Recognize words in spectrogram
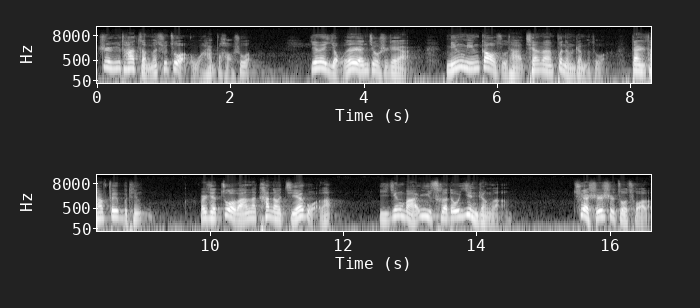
至于他怎么去做，我还不好说，因为有的人就是这样，明明告诉他千万不能这么做，但是他非不听，而且做完了看到结果了，已经把预测都印证了，确实是做错了。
